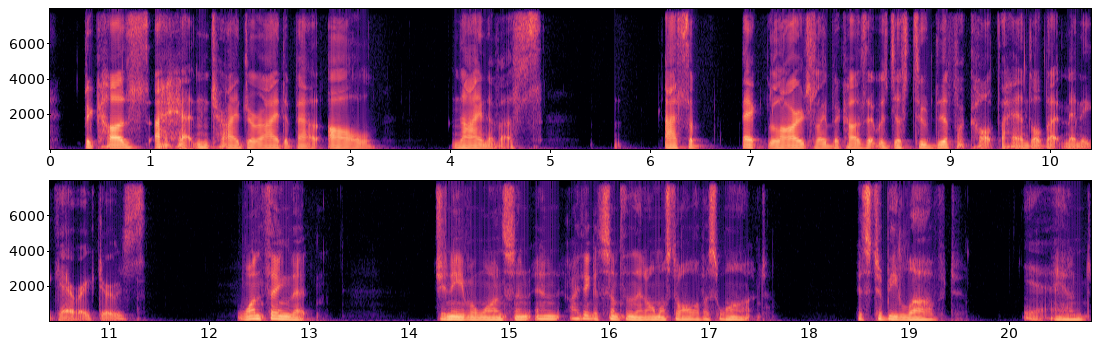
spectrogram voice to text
because I hadn't tried to write about all nine of us. I suspect largely because it was just too difficult to handle that many characters. One thing that Geneva wants, and, and I think it's something that almost all of us want, it's to be loved. Yeah. and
